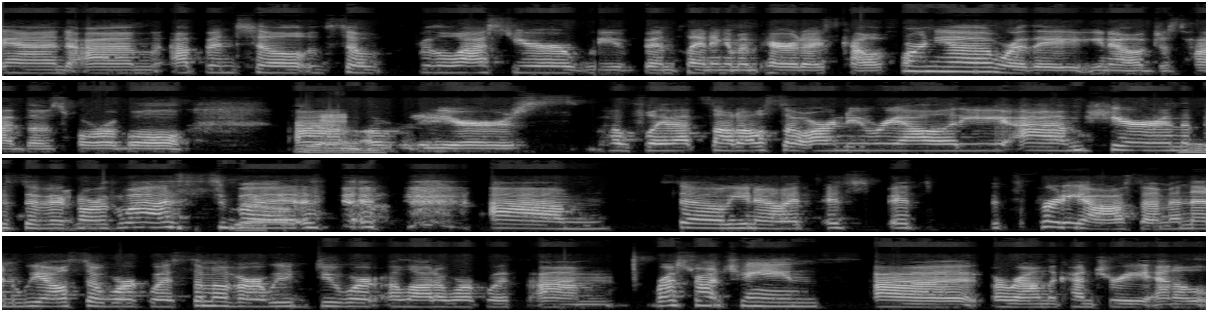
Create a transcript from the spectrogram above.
And um, up until, so for the last year, we've been planting them in Paradise, California, where they, you know, just had those horrible um, yeah. over the years. Hopefully, that's not also our new reality um, here in the Pacific Northwest. But um, so, you know, it's, it's, it's, it's pretty awesome. And then we also work with some of our, we do work a lot of work with um, restaurant chains uh, around the country, and a,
